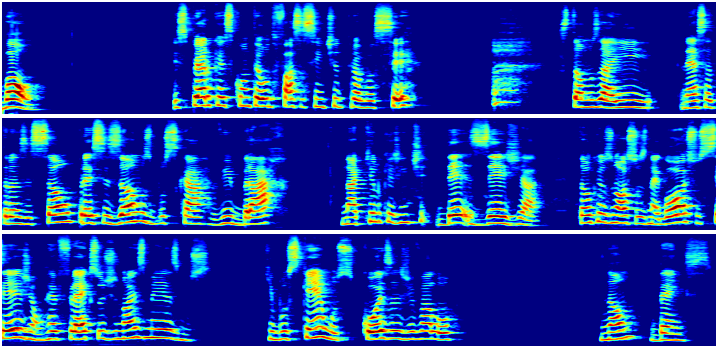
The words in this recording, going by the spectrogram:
Bom, espero que esse conteúdo faça sentido para você. Estamos aí nessa transição, precisamos buscar vibrar naquilo que a gente deseja. Então, que os nossos negócios sejam reflexos de nós mesmos, que busquemos coisas de valor, não bens.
